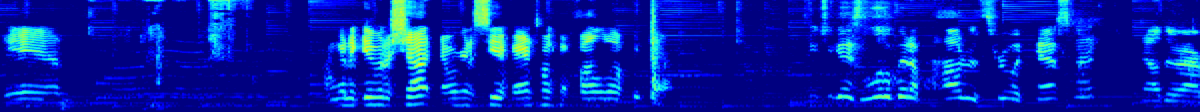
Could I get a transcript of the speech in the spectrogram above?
And I'm going to give it a shot, and we're going to see if Antoine can follow up with that. Teach you guys a little bit of how to throw a cast net. Now, there are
